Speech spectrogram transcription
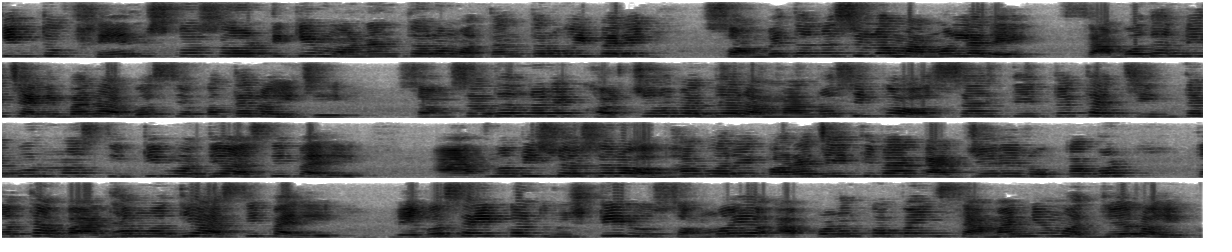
କିନ୍ତୁ ଫ୍ରେଣ୍ଡସ୍ଙ୍କ ସହ ଟିକେ ମନାନ୍ତର ମତାନ୍ତର ହୋଇପାରେ। ସମ୍ବେଦନଶୀଳ ମାମଲାରେ ସାବଧାନରେ ଚାଲିବାର ଆବଶ୍ୟକତା ରହିଛି। ସଂଶୋଧନରେ ଖର୍ଚ୍ଚ ହେବା ଦ୍ୱାରା ମାନସିକ ଅଶାନ୍ତି ତଥା ଚିନ୍ତାପୂର୍ଣ୍ଣ ସ୍ଥିତି ମଧ୍ୟ ଆସିପାରେ। ଆତ୍ମବିଶ୍ୱାସର ଅଭାବରେ କରାଯାଇଥିବା କାର୍ଯ୍ୟରେ ରୋକାବଟ ତଥା ବାଧା ମଧ୍ୟ ଆସିପାରେ। ବ୍ୟବସାୟିକ ଦୃଷ୍ଟିରୁ ସମୟ ଆପଣଙ୍କ ପାଇଁ ସାମାନ୍ୟ ମଧ୍ୟ ରହିବ।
